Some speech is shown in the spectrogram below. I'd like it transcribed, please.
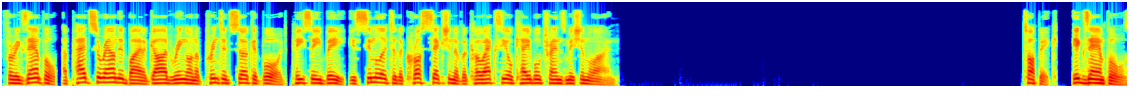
For example, a pad surrounded by a guard ring on a printed circuit board PCB is similar to the cross-section of a coaxial cable transmission line. Topic: Examples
